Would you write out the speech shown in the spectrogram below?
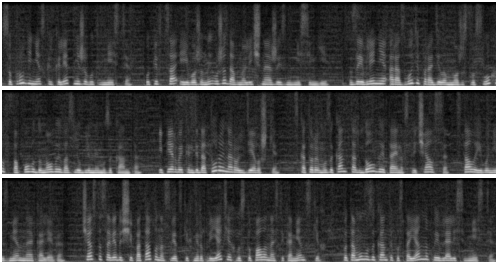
Супруги несколько лет не живут вместе. У певца и его жены уже давно личная жизнь вне семьи. Заявление о разводе породило множество слухов по поводу новой возлюбленной музыканта. И первой кандидатурой на роль девушки, с которой музыкант так долго и тайно встречался, стала его неизменная коллега. Часто соведущей Потапа на светских мероприятиях выступала Настя Каменских, потому музыканты постоянно появлялись вместе.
